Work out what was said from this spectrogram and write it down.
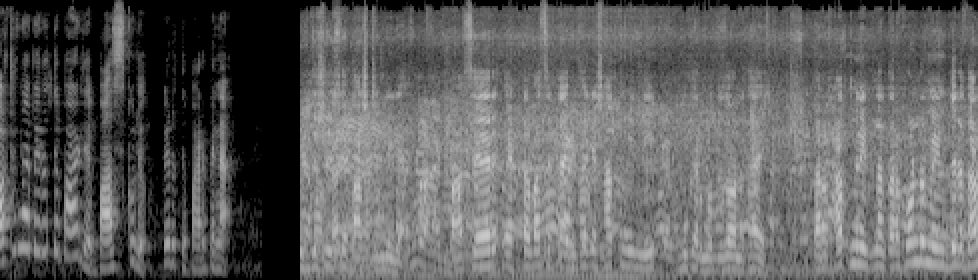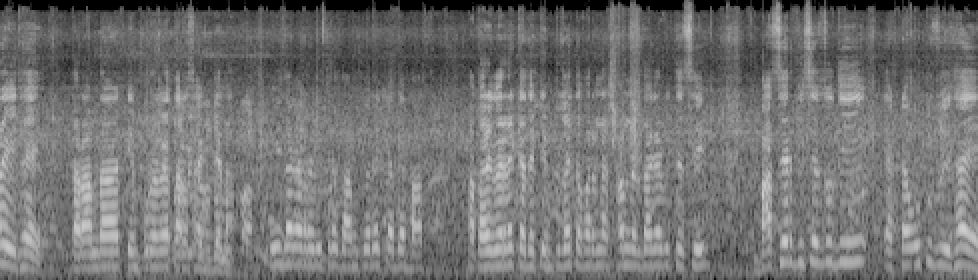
অটো না বেরোতে পারলে বাসগুলো বেরোতে পারবে না। উদ্দেশ্য হচ্ছে লিগা বাসের একটা বাসের টাইম থাকে সাত মিনিট বুকের মধ্যে যখন থাকে। তারা সাত মিনিট না, তারা পনেরো মিনিট ধরে দাঁড়িয়ে থাকে। তারা আমরা টেম্পুরারে তারা সাইড দেয় না। এই জায়গাটার ভিতরে দাম করে রেখে বাস হাতারে করে রেখে টেম্পু যাইতে পারে না। সামনের জায়গার ভিতরে বাসের পিছে যদি একটা অটো যদি থাকে,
